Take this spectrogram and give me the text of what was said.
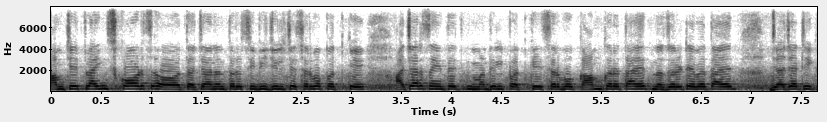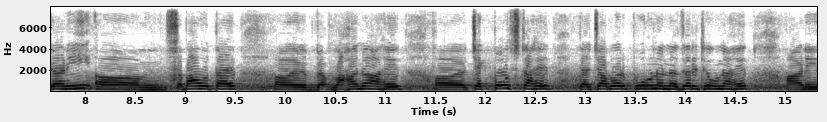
आमचे फ्लाईंग स्क्वॉड्स त्याच्यानंतर सी व्हिजिलचे सर्व पथके आचारसंहितेमधील पथके सर्व काम करत आहेत नजर ठेवत आहेत. ज्या ज्या ठिकाणी सभा होत आहेत वाहनं आहेत चेकपोस्ट आहेत त्याच्यावर पूर्ण नजर ठेवून आहेत. आणि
